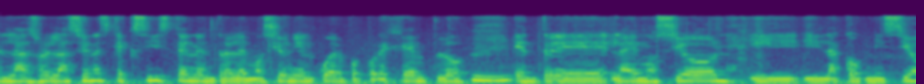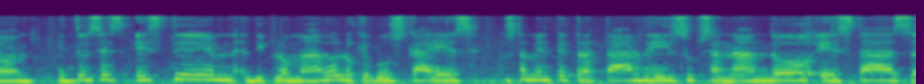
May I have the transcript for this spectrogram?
las relaciones que existen entre la emoción y el cuerpo, por ejemplo, mm. entre la emoción y, y, la cognición. Entonces, este mm, diplomado lo que busca es justamente tratar de ir subsanando estas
